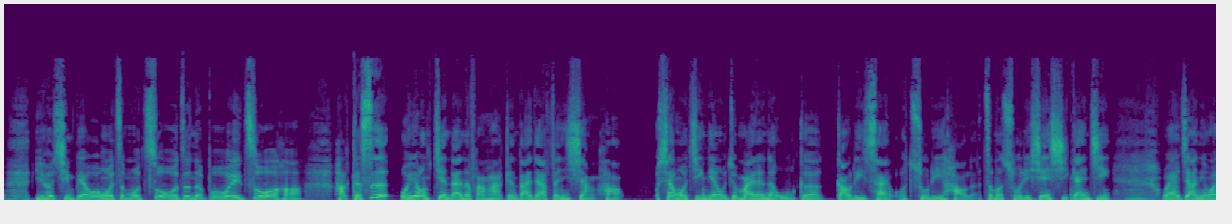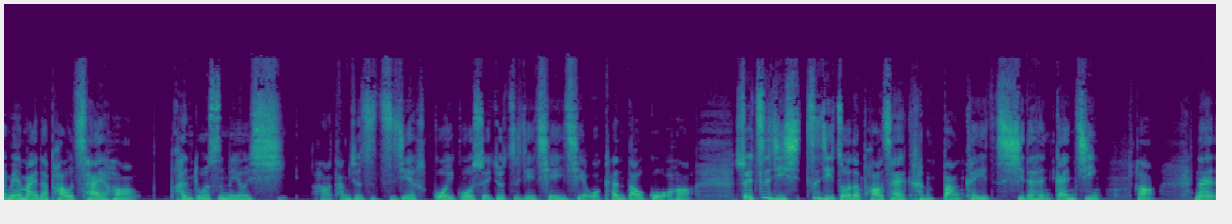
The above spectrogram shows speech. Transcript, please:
以后请不要问我怎么做，我真的不会做哈。好，可是我用简单的方法跟大家分享哈。像我今年我就买了那五个高丽菜，我处理好了，怎么处理？先洗干净。嗯。我要讲，你外面买的泡菜哈，很多是没有洗。好，他们就是直接过一过水就直接切一切，我看到过哈，所以自己自己做的泡菜很棒，可以洗得很干净。好，那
